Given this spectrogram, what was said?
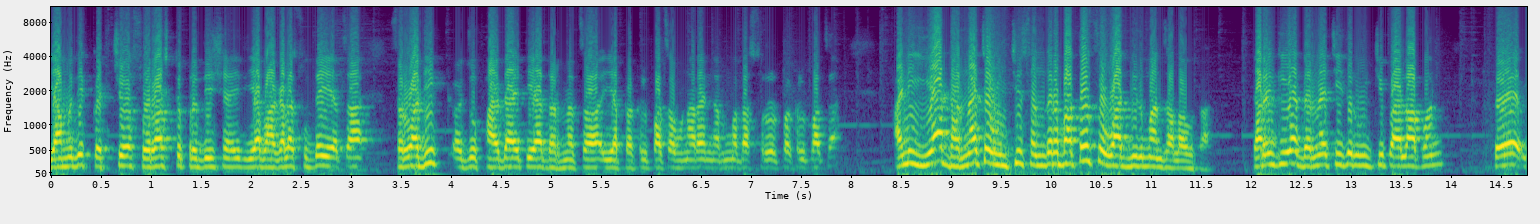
यामध्ये कच्छ स्वराष्ट्र प्रदेश आहेत या भागाला सुद्धा याचा सर्वाधिक जो फायदा आहे या धरणाचा या प्रकल्पाचा होणार आहे नर्मदा सरोवर प्रकल्पाचा. आणि या धरणाच्या उंची संदर्भातच वाद निर्माण झाला होता. कारण की या धरणाची जर उंची पाहिला आपण तर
